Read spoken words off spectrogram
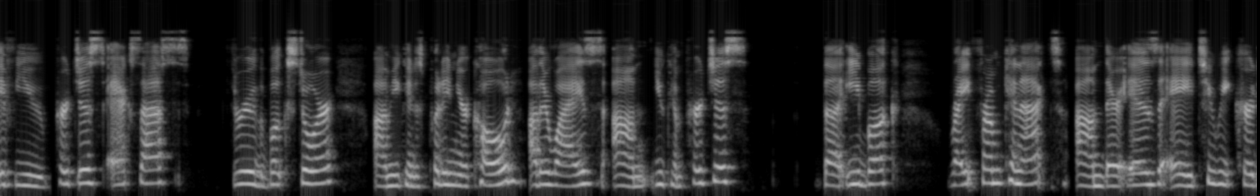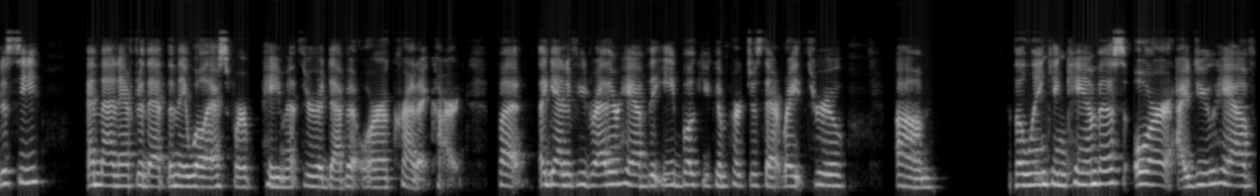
If you purchased access through the bookstore, um, you can just put in your code. Otherwise, um, you can purchase the ebook right from Connect. Um, there is a two week courtesy. And then after that, then they will ask for payment through a debit or a credit card. But again, if you'd rather have the ebook, you can purchase that right through um, the link in Canvas. Or I do have,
